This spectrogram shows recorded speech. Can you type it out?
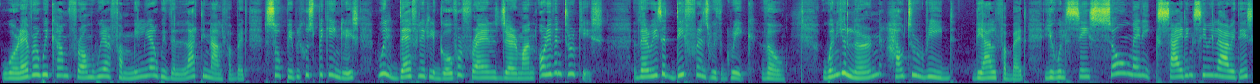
Wherever we come from, we are familiar with the Latin alphabet, so people who speak English will definitely go for French, German, or even Turkish. There is a difference with Greek, though. When you learn how to read the alphabet, you will see so many exciting similarities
